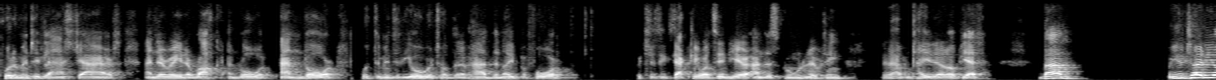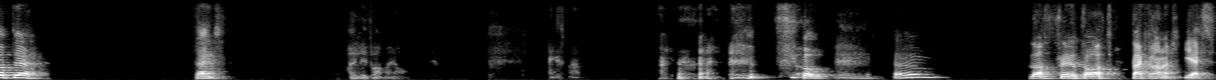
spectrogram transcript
put them into glass jars and they're ready to rock and roll and or put them into the yogurt tub that i've had the night before which is exactly what's in here and the spoon and everything. I haven't tidied that up yet. Ma'am will you tidy up there thanks i live on my own thanks ma'am so um lost train of thought. Back on it. Yes,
